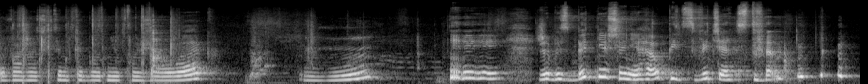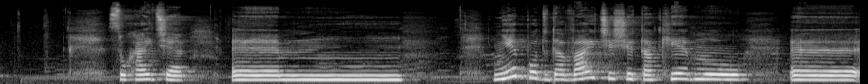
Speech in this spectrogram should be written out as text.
uważać w tym tygodniu koziołek? Mhm. Żeby zbytnio się nie chełpić zwycięstwem. Słuchajcie, em, nie poddawajcie się takiemu, e,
